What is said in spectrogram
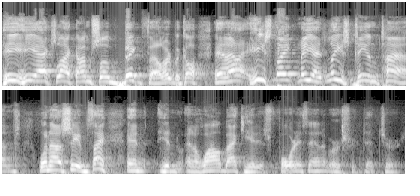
he he acts like I'm some big feller because and I, he's thanked me at least ten times when I see him thank and in, in a while back he had his 40th anniversary at that church.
